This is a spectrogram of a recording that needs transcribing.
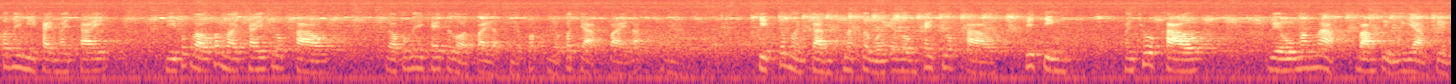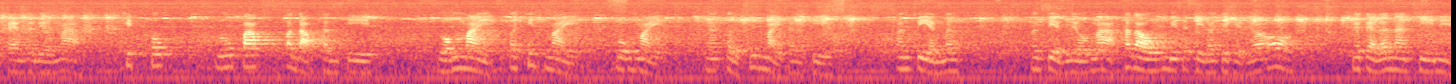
ก็ไม่มีใครมาใช้ มีพวกเราก็มาใช้ชั่วคราว เราก็ไม่ได้ใช้ตลอดไปหรอกเดี๋ยวก็เดี๋ยวก็จากไปละ จิตก็เหมือนกัน มันเสวยอารมณ์แค่ชั่วคราว ที่จริง มันชั่วคราวเร็วมากๆ บางสิ่งบางอย่างเปลี่ยนแปลงไปเร็วมาก คิดปุ๊บรู้ปั๊บก็ดับทันที หลงใหม่ก็คิดใหม่ปรุงใหม่นเกิดขึ้นใหม่ทันที มันเปลี่ยนมันมันเปลี่ยนเร็วมาก ถ้าเรามีสติเราจะเห็นว่าอ้อในแต่ละนาทีนี่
